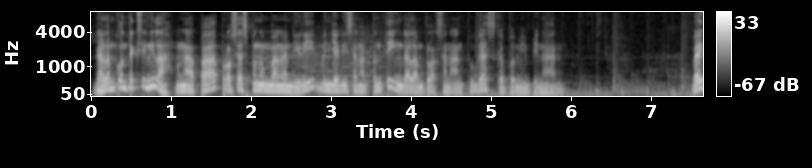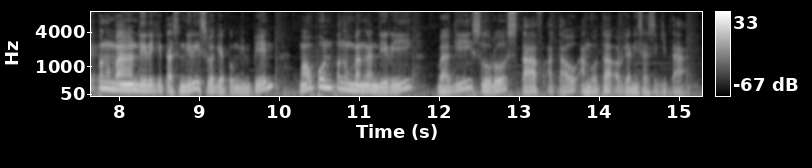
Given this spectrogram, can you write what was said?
Dalam konteks inilah mengapa proses pengembangan diri menjadi sangat penting dalam pelaksanaan tugas kepemimpinan. Baik pengembangan diri kita sendiri sebagai pemimpin maupun pengembangan diri bagi seluruh staf atau anggota organisasi kita.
